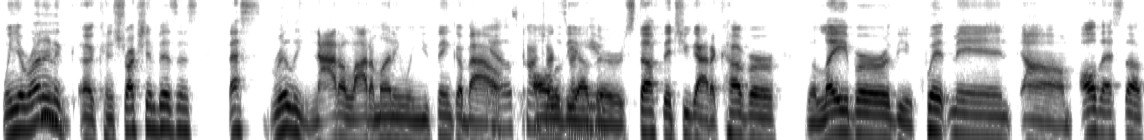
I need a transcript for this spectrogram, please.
when you're running hmm. a, a, construction business, that's really not a lot of money when you think about yeah, all of the other stuff that you got to cover, the labor, the equipment, um, all that stuff.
